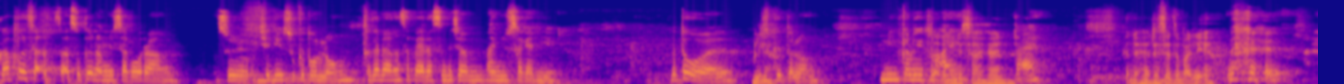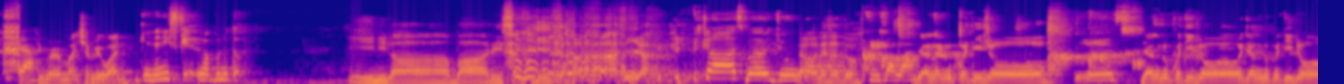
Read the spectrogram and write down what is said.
Kenapa tak, tak suka nak menyusahkan orang? So, macam dia suka tolong. Kadang-kadang sampai rasa macam I menyusahkan dia. Betul. Dia Bila? suka tolong. Mean kalau itu Tak I. menyusahkan. Tak eh? Ada rasa terbalik. Thank you very much everyone. Okay, nyanyi sikit sebab penutup. Inilah barisan kita yang Ikhlas berjuang. Nak mana satu? InsyaAllah. Jangan lupa tidur. Please. Jangan lupa tidur. Jangan lupa tidur.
